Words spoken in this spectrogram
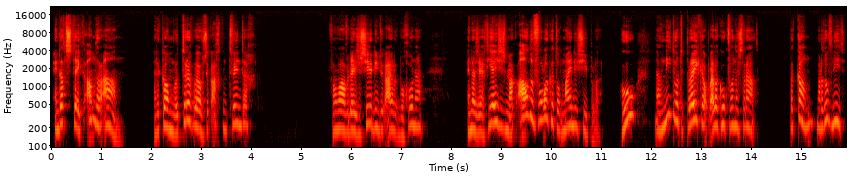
En dat steekt anderen aan. En dan komen we terug bij hoofdstuk 28. Van waar we deze serie natuurlijk eigenlijk begonnen. En dan zegt Jezus, maak al de volken tot mijn discipelen. Hoe? Nou, niet door te preken op elke hoek van de straat. Dat kan, maar dat hoeft niet.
